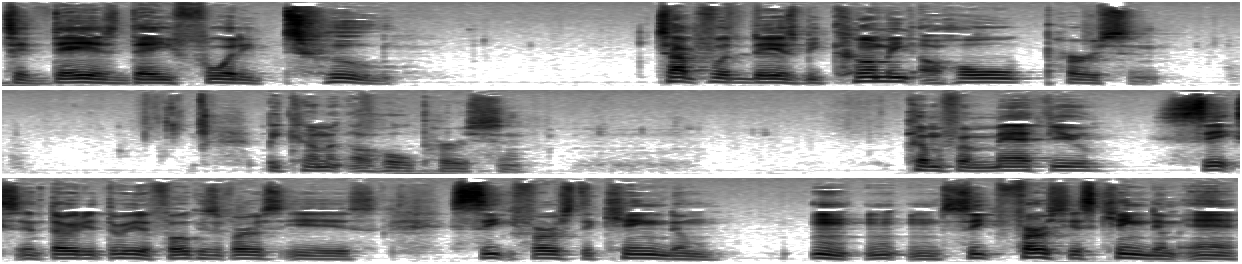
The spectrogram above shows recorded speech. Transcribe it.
Today is day 42. Topic for today is becoming a whole person. Becoming a whole person. Coming from Matthew 6 and 33, the focus verse is Seek first the kingdom. Mm-mm-mm. Seek first his kingdom and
